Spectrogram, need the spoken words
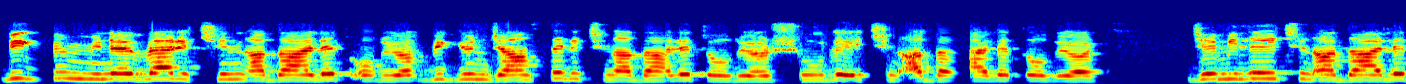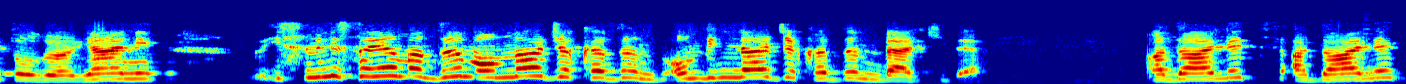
Bir gün Münevver için adalet oluyor, bir gün Cansel için adalet oluyor, Şule için adalet oluyor, Cemile için adalet oluyor. Yani ismini sayamadığım onlarca kadın, on binlerce kadın belki de. Adalet, adalet,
